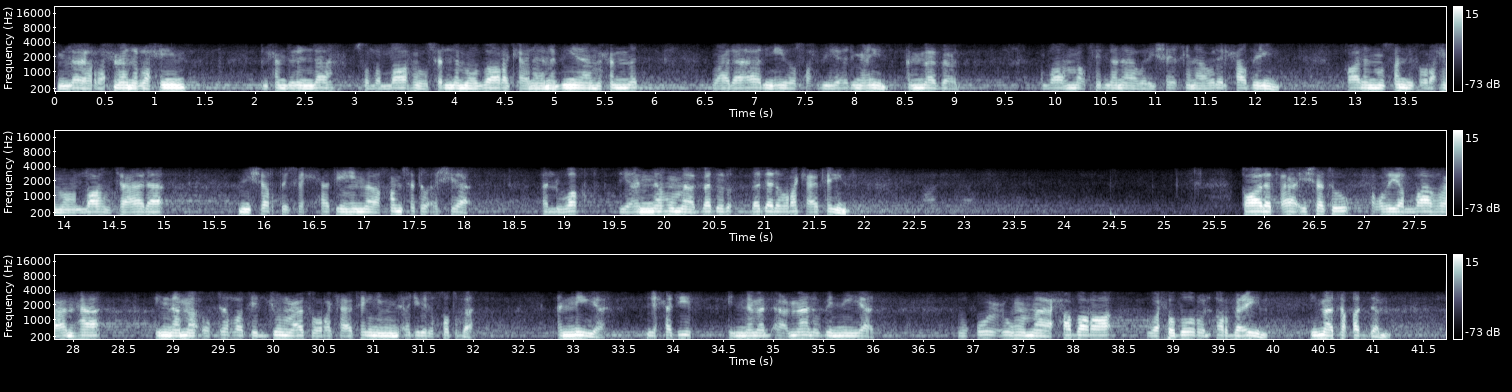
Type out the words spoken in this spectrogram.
بسم الله الرحمن الرحيم. الحمد لله صلى الله وسلم وبارك على نبينا محمد وعلى آله وصحبه أجمعين. أما بعد اللهم اغفر لنا ولشيخنا وللحاضرين. قال المصنف رحمه الله تعالى من شرط صحتهما خمسة أشياء الوقت لأنهما بدل, بدل ركعتين. قالت عائشة رضي الله عنها إنما أقرت الجمعة ركعتين من أجل الخطبة. النية. لحديث إنما الأعمال بالنيات. وقوعهما حضر وحضور الأربعين لما تقدم.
